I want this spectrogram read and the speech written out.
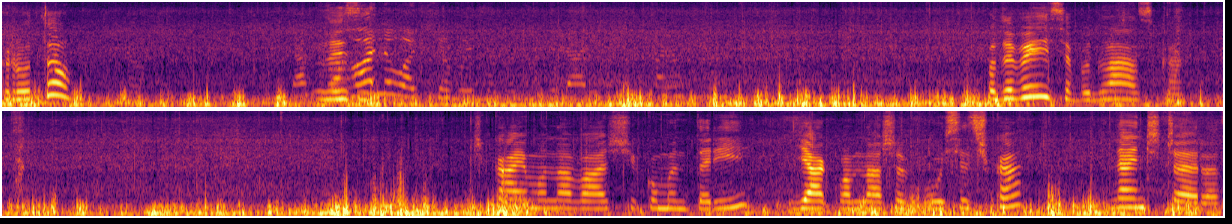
Круто? не з-. Подивися, будь ласка. Чекаємо на ваші коментарі. Як вам наша бусічка? Глянь ще раз.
